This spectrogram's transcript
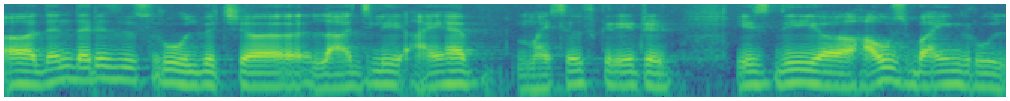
Uh, then there is this rule which uh, largely I have myself created is the uh, house buying rule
